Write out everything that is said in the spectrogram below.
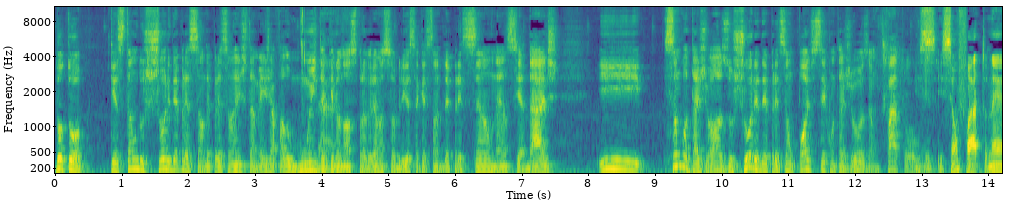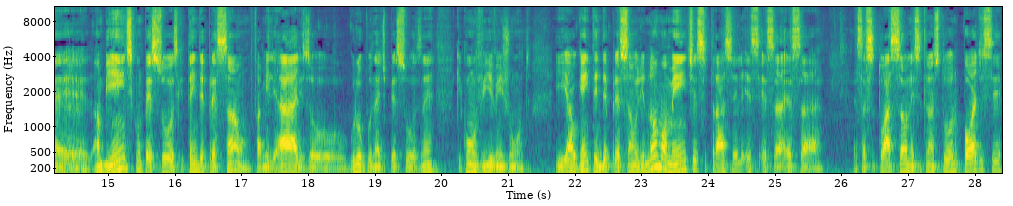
Doutor, questão do choro e depressão. Depressão a gente também já falou muito já. aqui no nosso programa sobre isso, a questão de depressão, né, ansiedade. E são contagiosos? O choro e a depressão pode ser contagioso? É um fato ou um isso, isso, é um fato, né? É. Ambientes com pessoas que têm depressão, familiares ou, ou grupos né, de pessoas né, que convivem junto, e alguém tem depressão, ele normalmente esse traço, ele, esse, essa, essa, essa situação, nesse transtorno, pode ser.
